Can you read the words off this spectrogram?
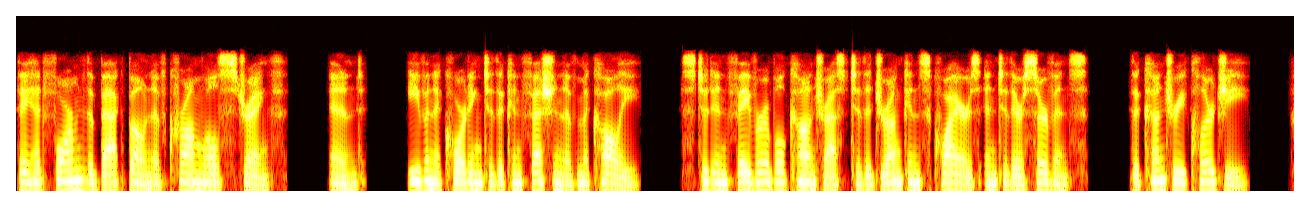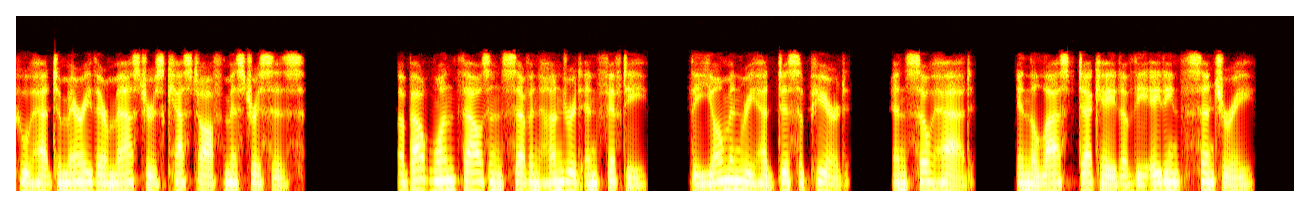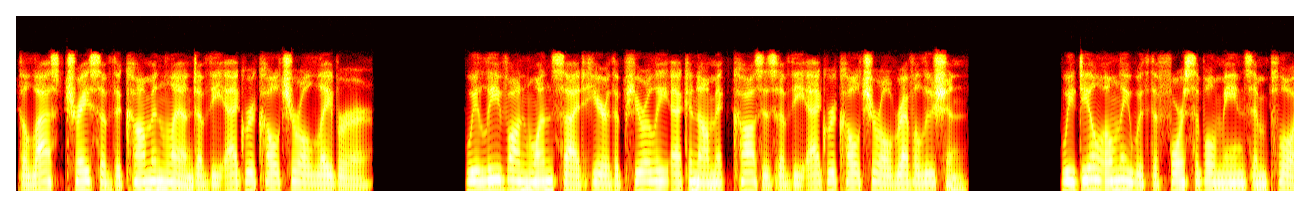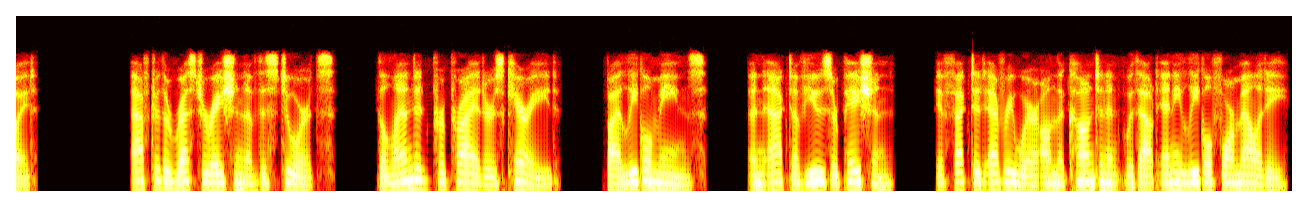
They had formed the backbone of Cromwell's strength, and, even according to the confession of Macaulay, stood in favorable contrast to the drunken squires and to their servants, the country clergy, who had to marry their masters' cast-off mistresses. About 1750, the yeomanry had disappeared, and so had, in the last decade of the 18th century, the last trace of the common land of the agricultural laborer. We leave on one side here the purely economic causes of the agricultural revolution. We deal only with the forcible means employed. After the restoration of the Stuarts, the landed proprietors carried, by legal means, an act of usurpation, effected everywhere on the continent without any legal formality.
